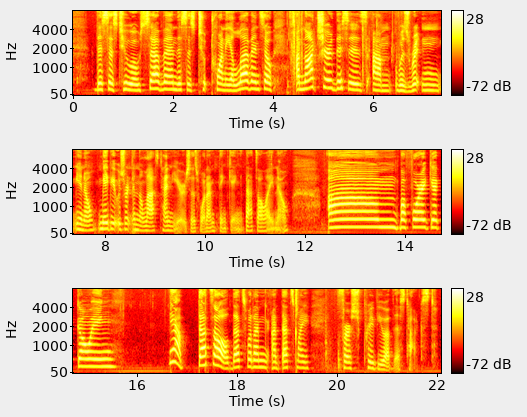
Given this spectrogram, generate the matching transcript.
This is 207, this is 2011. So I'm not sure this is um, was written, you know, maybe it was written in the last 10 years is what I'm thinking. That's all I know. Um, before I get going, yeah, that's all. That's what I'm, uh, that's my first preview of this text.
